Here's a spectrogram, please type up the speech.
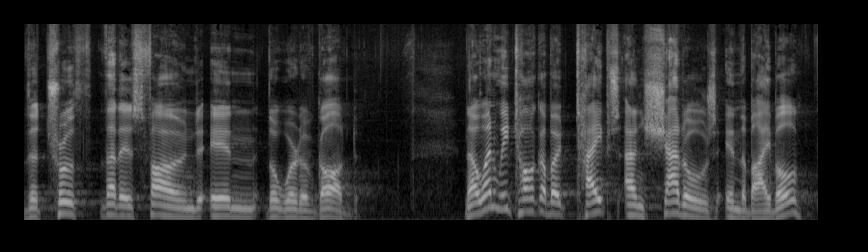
the truth that is found in the Word of God. Now, when we talk about types and shadows in the Bible,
